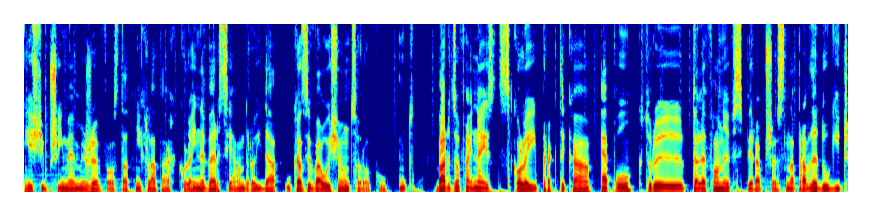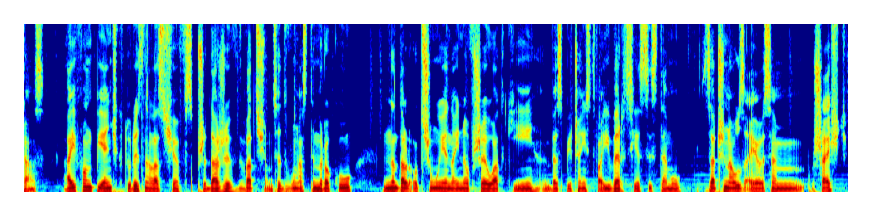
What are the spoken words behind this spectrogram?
Jeśli przyjmiemy, że w ostatnich latach kolejne wersje Androida ukazywały się co roku. Bardzo fajna jest z kolei praktyka Apple, który telefony wspiera przez naprawdę długi czas. iPhone 5, który znalazł się w sprzedaży w 2012 roku, nadal otrzymuje najnowsze łatki bezpieczeństwa i wersje systemu. Zaczynał z iOSem 6,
